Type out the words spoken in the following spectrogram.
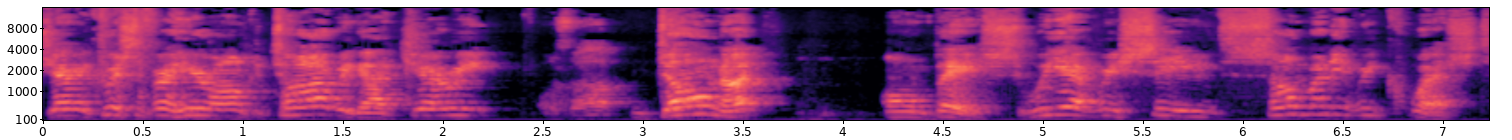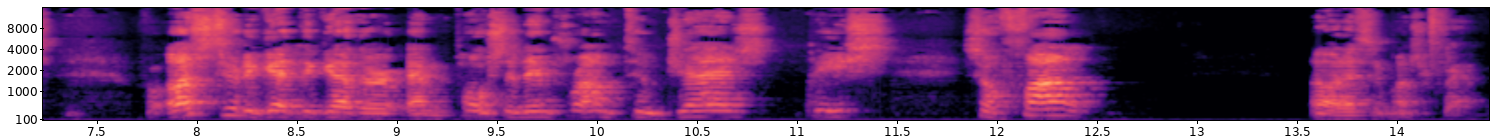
Jerry Christopher here on guitar. We got Jerry What's up? Donut on bass. We have received so many requests for us two to get together and post an impromptu jazz piece. So finally, oh, that's a bunch of crap.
